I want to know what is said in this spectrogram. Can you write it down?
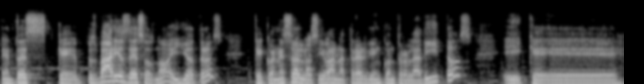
Entonces, que pues varios de esos, ¿no? Y otros que con eso los iban a traer bien controladitos y que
